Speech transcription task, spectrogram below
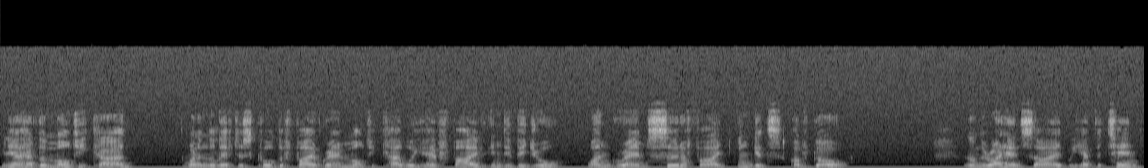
You now have the multi-card. The one on the left is called the 5 gram multi-card where you have five individual 1 gram certified ingots of gold. And on the right hand side we have the 10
